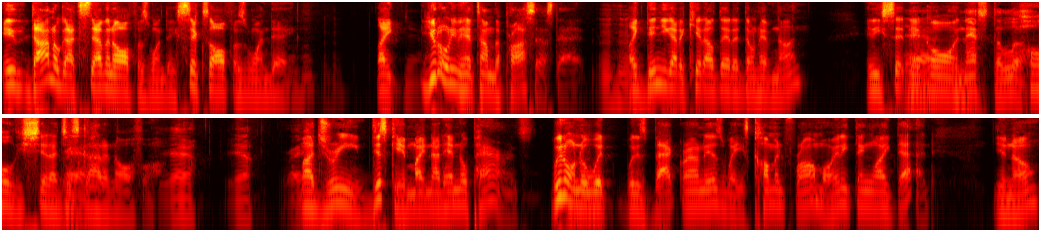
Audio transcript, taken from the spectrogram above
and donald got seven offers one day six offers one day like you don't even have time to process that like then you got a kid out there that don't have none and he's sitting yeah, there going and that's the look. holy shit i just Yeah. got an offer Yeah, yeah. Right. my dream this kid might not have no parents we don't know mm-hmm. what what his background is where he's coming from or anything like that you know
